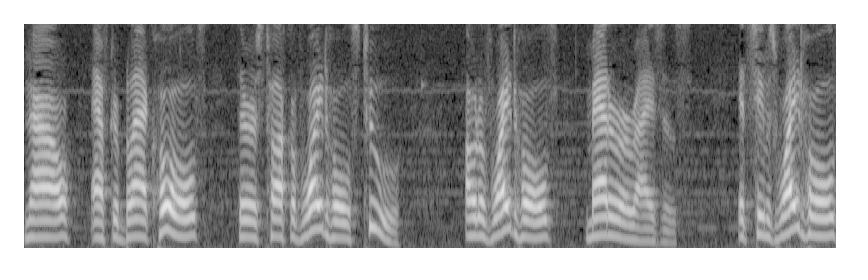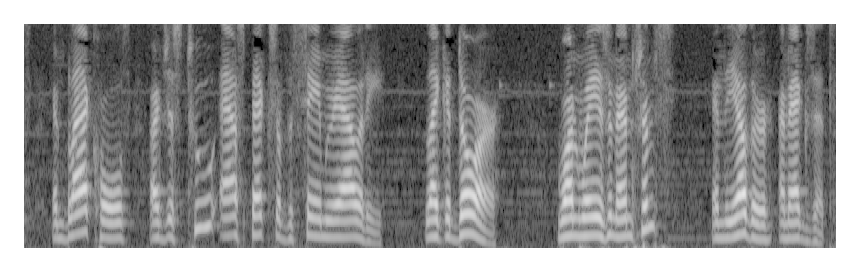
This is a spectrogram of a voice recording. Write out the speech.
Now, after black holes, there is talk of white holes too. Out of white holes, matter arises. It seems white holes and black holes are just two aspects of the same reality, like a door. One way is an entrance, and the other an exit.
